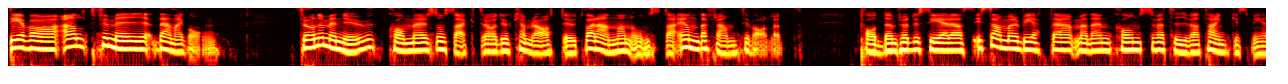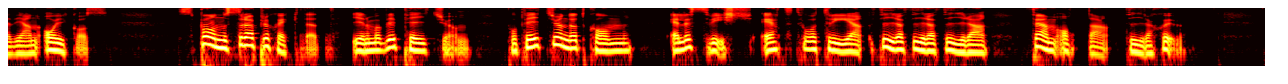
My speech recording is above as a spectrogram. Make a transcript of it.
Det var allt för mig denna gång. Från och med nu kommer som sagt Radio Kamrat ut varannan onsdag ända fram till valet. Podden produceras i samarbete med den konservativa tankesmedjan Oikos. Sponsra projektet genom att bli Patreon på patreon.com eller swish 123 444 5847.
